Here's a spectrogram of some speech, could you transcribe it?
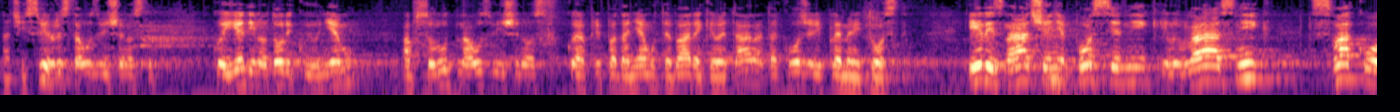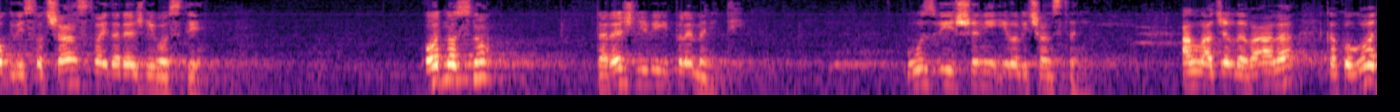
Znači svi vrsta uzvišenosti koji jedino dolikuju njemu, apsolutna uzvišenost koja pripada njemu Tebare Kevetara, također i plemenitost. Ili značenje posjednik ili vlasnik svakog visočanstva i darežljivosti. Odnosno, darežljivi i plemeniti. Uzvišeni i veličanstveni. Allah dželevala, kako god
